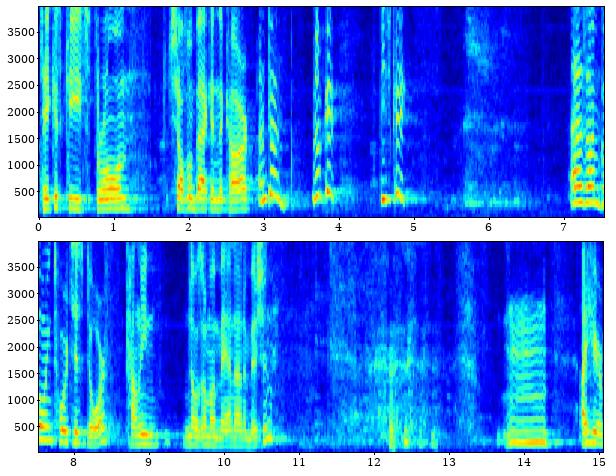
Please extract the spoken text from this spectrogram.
take his keys, throw him, shove him back in the car. I'm done. Okay, piece of cake. As I'm going towards his door, Colleen knows I'm a man on a mission. Mm, I hear,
